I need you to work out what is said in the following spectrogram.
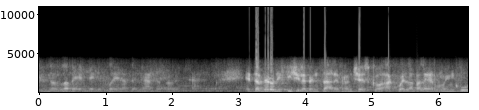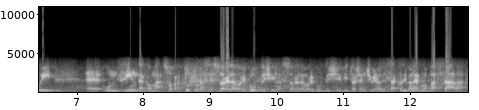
signor Loverde che poi era Bernardo Provenzano. È davvero difficile pensare, Francesco, a quella Palermo in cui eh, un sindaco, ma soprattutto un assessore ai lavori pubblici, l'assessore ai lavori pubblici Vito Ciancimino del Sacco di Palermo, passava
